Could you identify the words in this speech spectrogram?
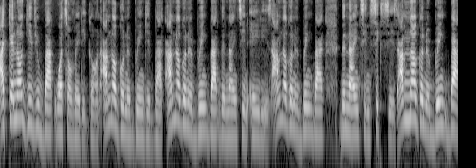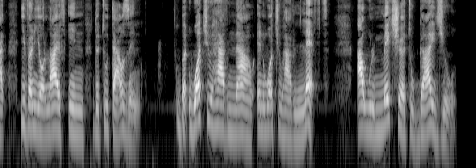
I cannot give you back what's already gone. I'm not going to bring it back. I'm not going to bring back the 1980s. I'm not going to bring back the 1960s. I'm not going to bring back even your life in the 2000s. But what you have now and what you have left, I will make sure to guide you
